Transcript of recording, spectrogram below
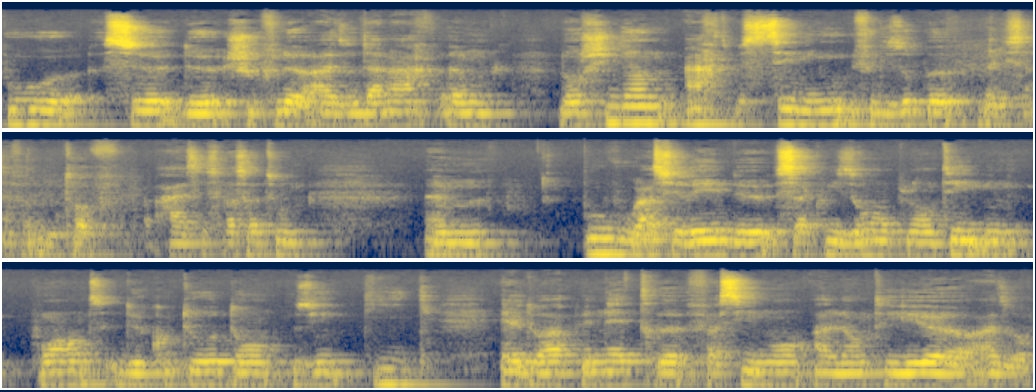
pour ceux de chou-fleur. Also danach ähm, blanchieren, 8 bis 10 Minuten für die Suppe, werde ich es einfach in den Topf heißes Wasser tun. Ähm, pour vous assurer de sa cuisson, plantez une pointe de couteau dans une tique. Elle doit pénétrer facilement à l'intérieur. Also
